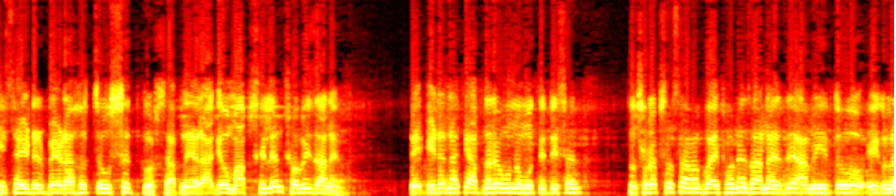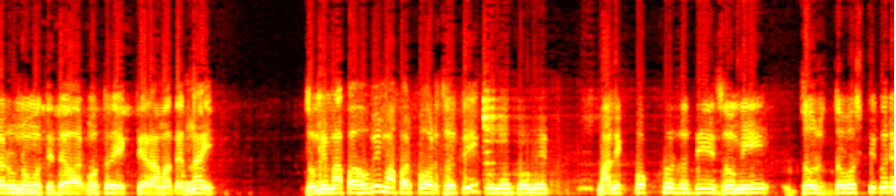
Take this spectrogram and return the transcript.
এই সাইডের বেড়া হচ্ছে উচ্ছেদ করছে। আপনি এর আগেও মাপছিলেন সবই জানেন। তো এটা নাকি আপনারা অনুমতি দিছেন? তো সৌরভ চাচা আমার বাই ফোনে জানায় যে, আমি তো এগুলার অনুমতি দেওয়ার মতো এখতিয়ার আমাদের নাই। জমি মাপা হবে, মাপার পর যদি কোনো জমির মালিক পক্ষ যদি জমি জোর জবস্তি করে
